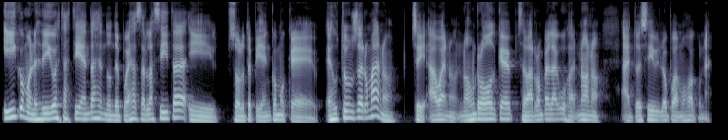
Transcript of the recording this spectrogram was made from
Y como les digo, estas tiendas en donde puedes hacer la cita y solo te piden como que, ¿es usted un ser humano? Sí, ah, bueno, no es un robot que se va a romper la aguja. No, no. Ah, entonces sí lo podemos vacunar.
